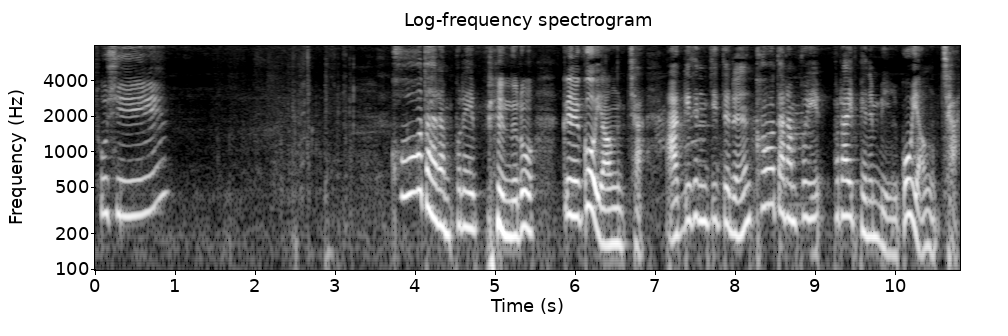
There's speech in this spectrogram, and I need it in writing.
조심. 커다란 프라이팬으로 끌고 영차. 아기 생쥐들은 커다란 프리, 프라이팬을 밀고 영차.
